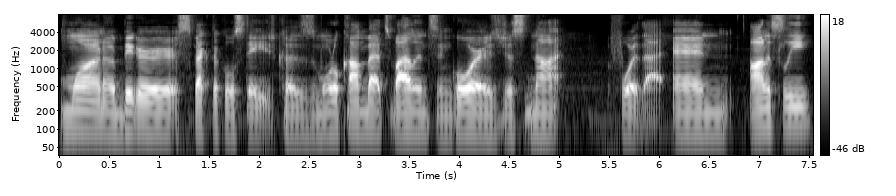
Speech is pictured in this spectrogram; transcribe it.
more on a bigger spectacle stage because Mortal Kombat's violence and gore is just not for that. And honestly,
